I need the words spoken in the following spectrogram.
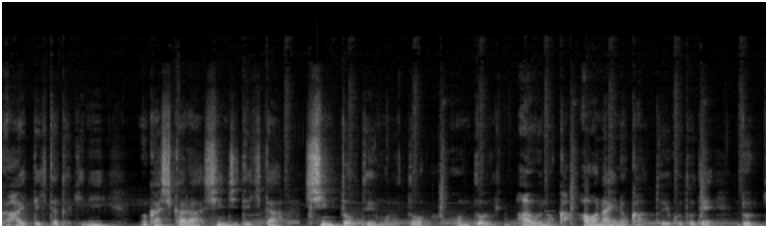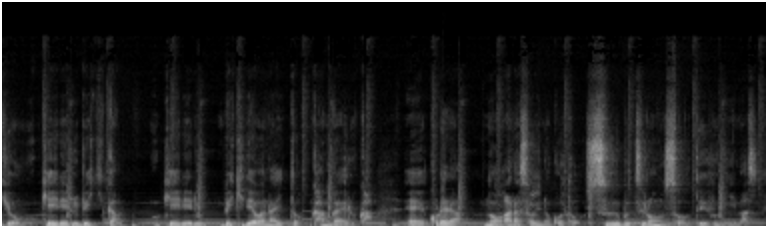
が入ってきた時に昔から信じてきた神道というものと本当に合うのか合わないのかということで仏教を受け入れるべきか受け入れるべきではないと考えるか、えこれらの争いのことを数物論争というふうに言います。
